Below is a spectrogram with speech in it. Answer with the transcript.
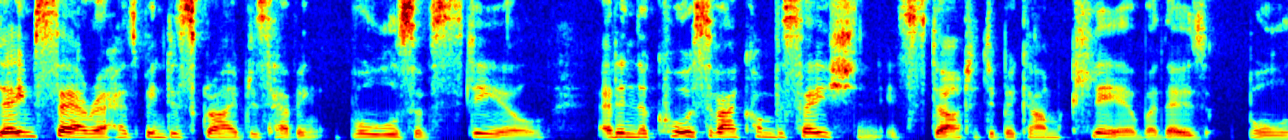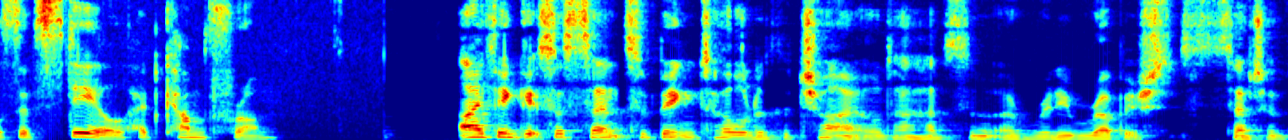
Dame Sarah has been described as having balls of steel, and in the course of our conversation, it started to become clear where those balls of steel had come from. I think it's a sense of being told as a child. I had some a really rubbish set of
